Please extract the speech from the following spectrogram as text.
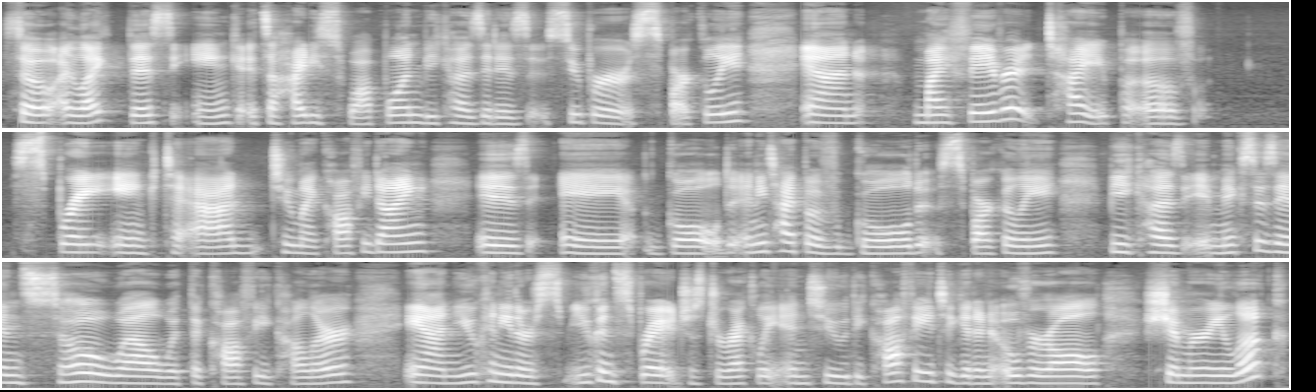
So I like this ink. It's a Heidi Swapp one because it is super sparkly. And my favorite type of spray ink to add to my coffee dyeing is a gold, any type of gold sparkly, because it mixes in so well with the coffee color. And you can either, you can spray it just directly into the coffee to get an overall shimmery look,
